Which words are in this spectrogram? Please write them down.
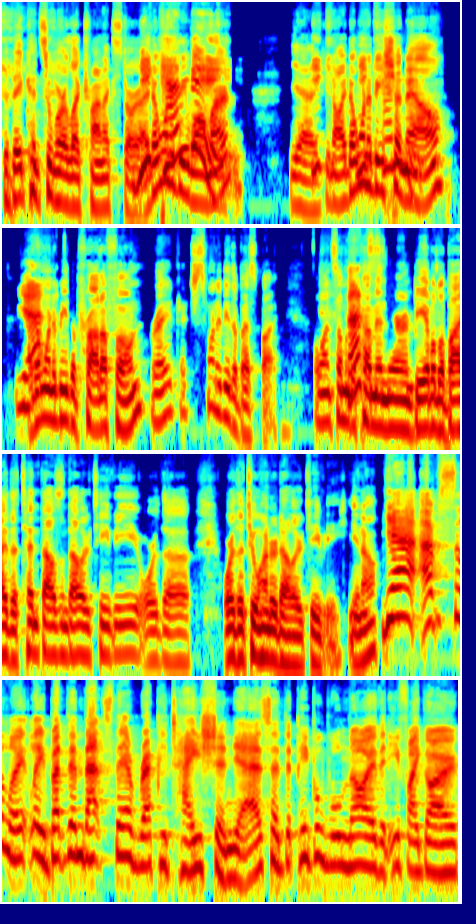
the big consumer electronics store. You I don't want to be Walmart. Yeah, you, you know, I don't want to be Chanel. Be. Yeah. I don't want to be the Prada phone, right? I just want to be the Best Buy. I want someone That's, to come in there and be able to buy the ten thousand dollar TV or the or the two hundred dollar TV. You know? Yeah, absolutely. But then that's their reputation, yeah. So that people will know that if I go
